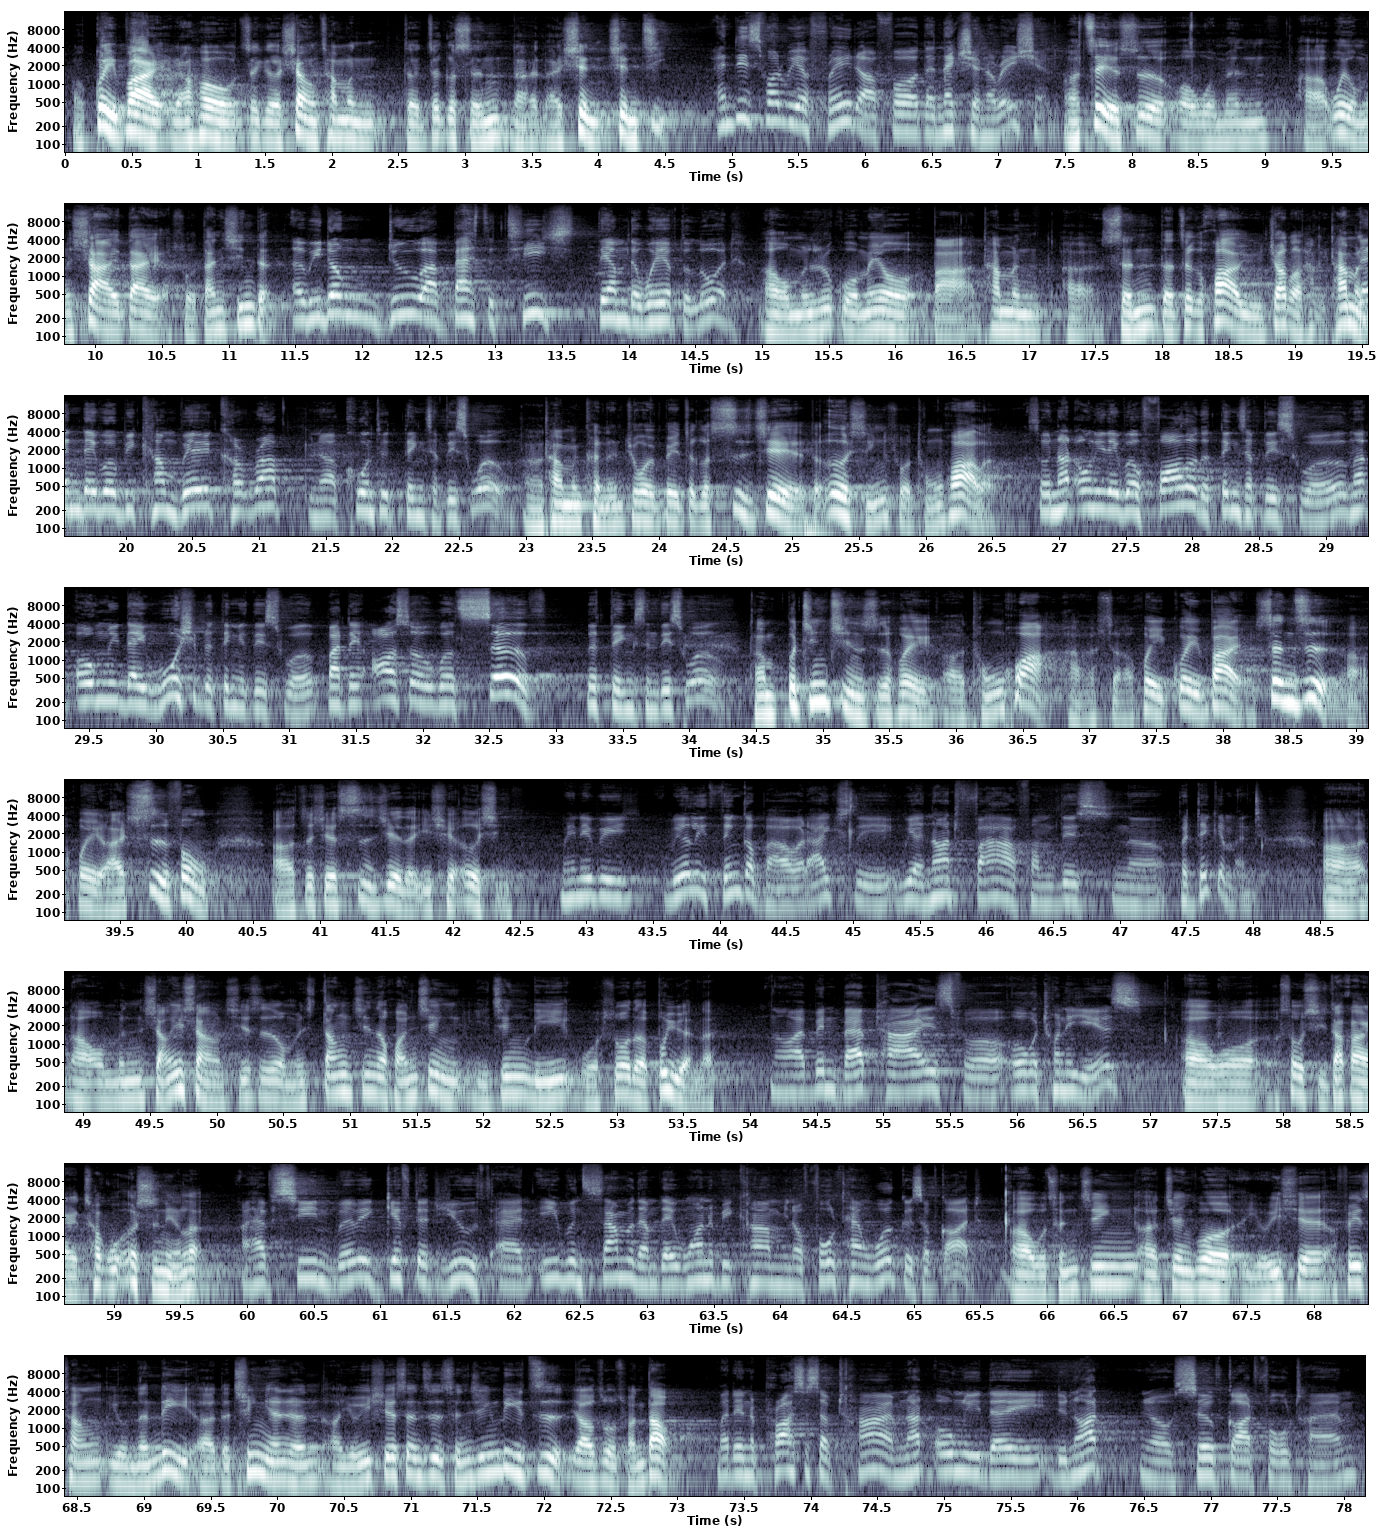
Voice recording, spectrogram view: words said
呃跪拜，然后这个向他们的这个神来来献献祭。And this is what we are afraid of for the next generation. 啊，这也是我我们啊为我们下一代所担心的 Uh, we don't do our best to teach them the way of the Lord. 啊。我们如果没有把他们呃神的这个话语教导他给他们 Then they will become very corrupt, you know, according to things of this world. 啊，他们可能就会被这个世界的恶行所同化了 So not only they will follow the things of this world, not only they worship the things of this world, but they also will serve the things in this world. 他们不仅仅是会呃同化啊，是会跪拜，甚至啊会来侍奉啊这些世界的一切恶行 if we really think about it, actually, we are not far from this you know, predicament. 啊。那我们想一想，其实我们当今的环境已经离我说的不远了。No, I've been baptized for over 20 years. 呃，我受洗大概超过二十年了。 I have seen very gifted youth, and even some of them they want to become, you know, full-time workers of God. 啊，我曾经呃见过有一些非常有能力呃的青年人啊，有一些甚至曾经立志要做传道。 But in the process of time, not only they do not, you know, serve God full-time,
